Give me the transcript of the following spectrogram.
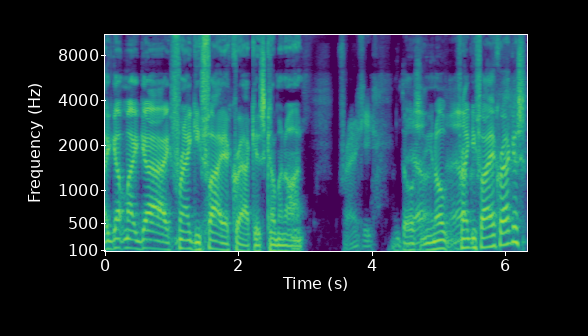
I got my guy Frankie Firecrackers coming on. Frankie. Those, Yeah, you know yeah. Frankie Firecrackers?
